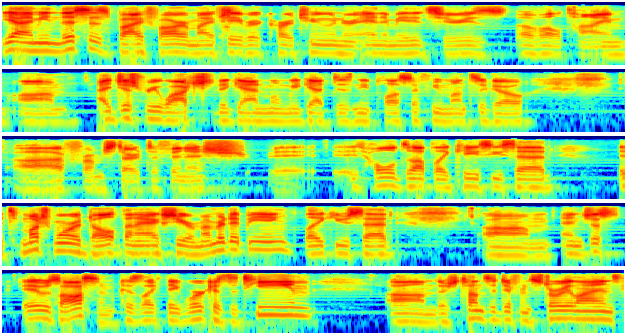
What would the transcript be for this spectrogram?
yeah, I mean, this is by far my favorite cartoon or animated series of all time. Um, I just rewatched it again when we got Disney Plus a few months ago, uh, from start to finish. It, it holds up, like Casey said. It's much more adult than I actually remembered it being, like you said, um, and just it was awesome because like they work as a team. Um, there's tons of different storylines.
